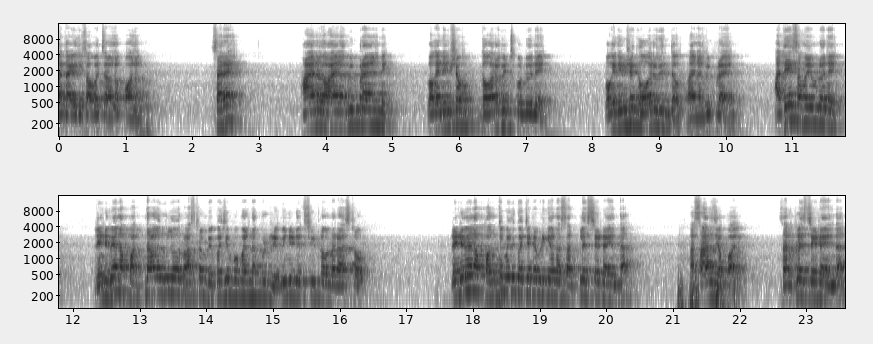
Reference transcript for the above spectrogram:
గత ఐదు సంవత్సరాల పాలకుడు సరే ఆయన ఆయన అభిప్రాయాన్ని ఒక నిమిషం గౌరవించుకుంటూనే ఒక నిమిషం గౌరవిద్దాం ఆయన అభిప్రాయాన్ని. అదే సమయంలోనే రెండు వేల పద్నాలుగులో రాష్ట్రం విభజింపబడినప్పుడు రెవెన్యూ డెఫిసిట్లో ఉన్న రాష్ట్రం రెండు వేల పంతొమ్మిదికి వచ్చేటప్పటికి ఏమైనా సర్ప్లస్ స్టేట్ అయిందా? ఆ సార్ చెప్పాలి. సర్ప్లస్ స్టేట్ అయిందా?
